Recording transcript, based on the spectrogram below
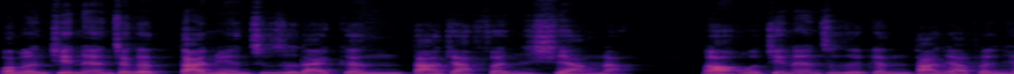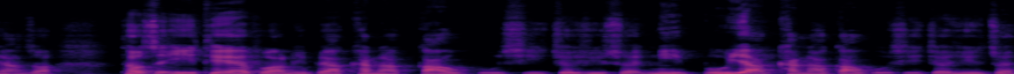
我们今天这个单元只是来跟大家分享了。啊，我今天只是跟大家分享说，投资 ETF 你不要看到高股息就去追，你不要看到高股息就去追，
